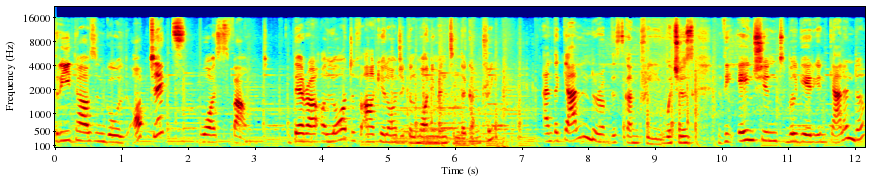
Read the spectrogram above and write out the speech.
3000 gold objects, was found. There are a lot of archaeological monuments in the country, and the calendar of this country, which is the ancient Bulgarian calendar,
